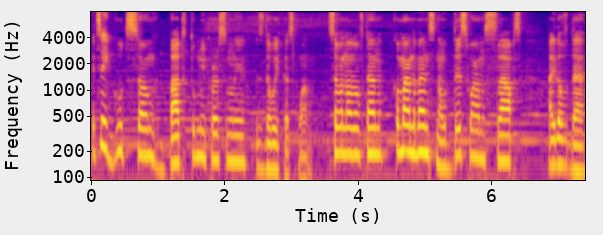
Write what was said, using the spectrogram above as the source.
It's a good song, but to me personally, it's the weakest one. 7 out of 10. Commandments, now this one slaps. I love the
